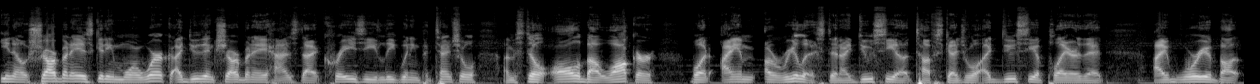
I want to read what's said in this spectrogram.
you know, Charbonnet is getting more work. I do think Charbonnet has that crazy league winning potential. I'm still all about Walker but I am a realist and I do see a tough schedule. I do see a player that I worry about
